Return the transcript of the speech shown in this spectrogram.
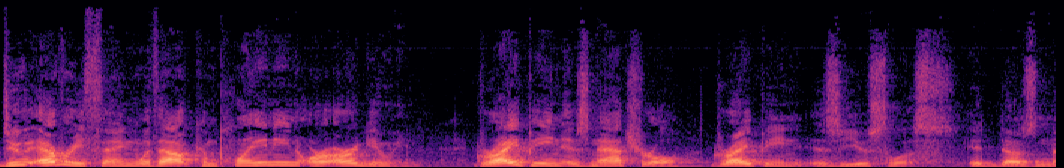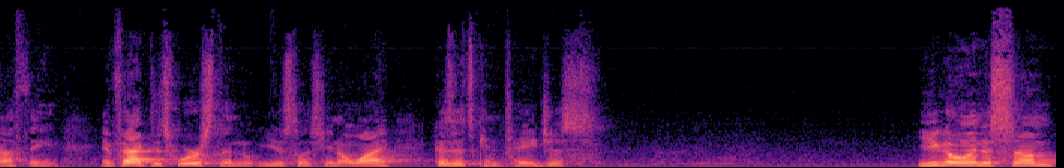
Do everything without complaining or arguing. Griping is natural, griping is useless. It does nothing. In fact, it's worse than useless. You know why? Because it's contagious. You go into some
